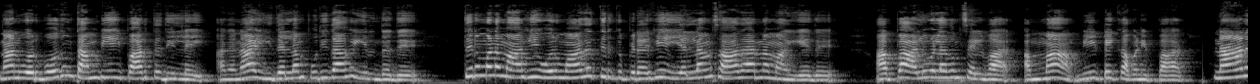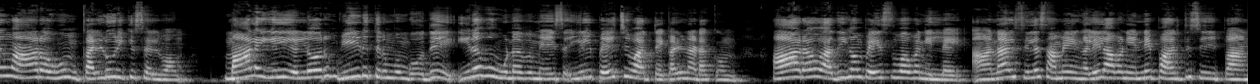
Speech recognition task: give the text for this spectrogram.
நான் ஒருபோதும் தம்பியை பார்த்ததில்லை. அதனால் இதெல்லாம் புதிதாக இருந்தது. திருமணமாகி ஒரு மாதத்திற்கு பிறகு எல்லாம் சாதாரணமாகியது. அப்பா அலுவலகம் செல்வார். அம்மா வீட்டை கவனிப்பார். நானும் ஆரோவும் கல்லூரிக்கு செல்வோம். மாலையில் எல்லோரும் வீடு திரும்பும்போது இரவு உணவு மேசையில் பேச்சுவார்த்தைகள் நடக்கும். ஆரவ் அதிகம் பேசுபவன் இல்லை. ஆனால் சில சமயங்களில் அவன் என்னை பார்த்து சிரிப்பான்.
